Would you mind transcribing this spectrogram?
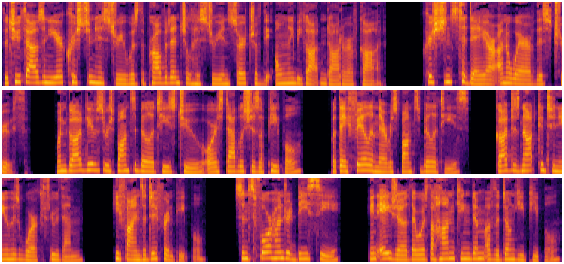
The 2,000 year Christian history was the providential history in search of the only begotten daughter of God. Christians today are unaware of this truth. When God gives responsibilities to or establishes a people, but they fail in their responsibilities, God does not continue his work through them. He finds a different people. Since 400 BC, in Asia there was the Han kingdom of the Dongyi people.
